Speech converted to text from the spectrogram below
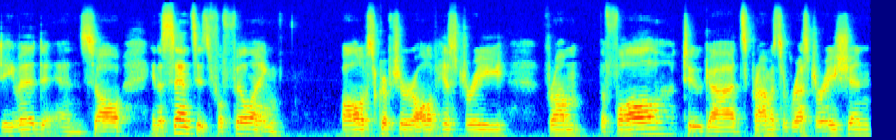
David. And so, in a sense, it's fulfilling all of Scripture, all of history, from the fall to God's promise of restoration.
